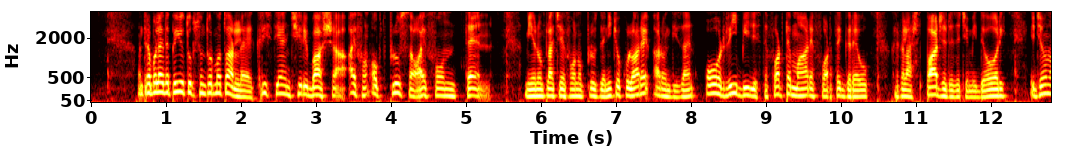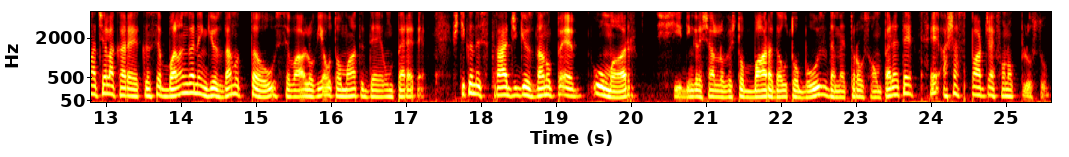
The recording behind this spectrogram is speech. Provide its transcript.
Întrebările de pe YouTube sunt următoarele. Cristian Ciribașa, iPhone 8 Plus sau iPhone 10? Mie nu-mi place iPhone 8 Plus de nicio culoare, are un design oribil, este foarte mare, foarte greu, cred că l-aș sparge de 10.000 de ori. E genul acela care când se bălângă în ghiozdanul tău, se va lovi automat de un perete. Știi când îți tragi ghiozdanul pe umăr, și din greșeală lovești o bară de autobuz, de metrou sau un perete, e, așa sparge iPhone 8 Plus-ul.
